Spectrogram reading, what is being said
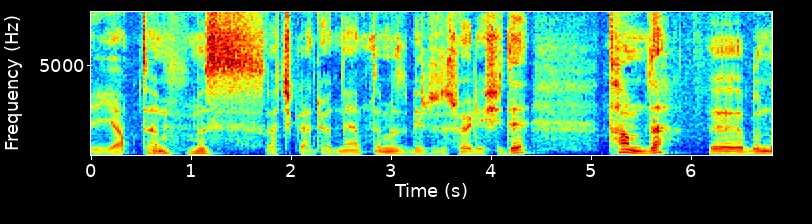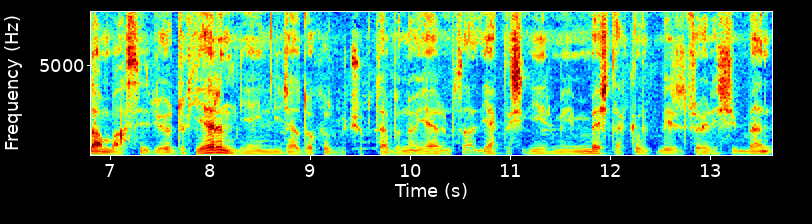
yaptığımız açık radyoda yaptığımız bir söyleşide tam da e, bundan bahsediyorduk. Yarın yayınlayacağız 9.30'da bunu yarım saat yaklaşık 20-25 dakikalık bir söyleşi. Ben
